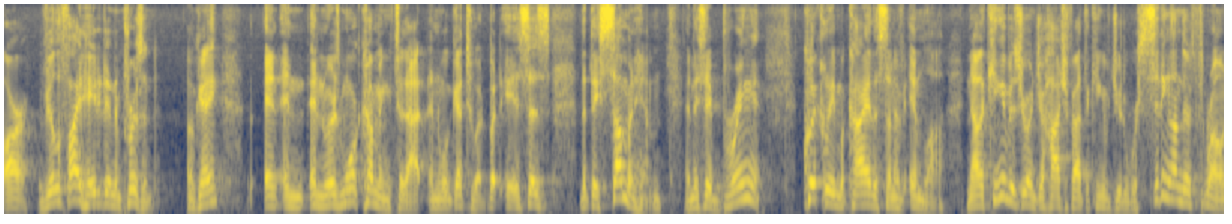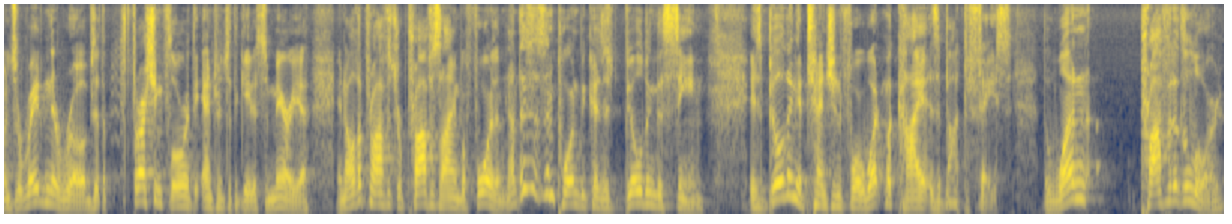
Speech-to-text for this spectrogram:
are vilified, hated, and imprisoned. Okay? And, and, and there's more coming to that, and we'll get to it. But it says that they summon him, and they say, Bring quickly Micaiah the son of Imlah. Now the king of Israel and Jehoshaphat, the king of Judah, were sitting on their thrones, arrayed in their robes, at the threshing floor at the entrance of the gate of Samaria, and all the prophets were prophesying before them. Now this is important because it's building the scene, is building attention for what Micaiah is about to face. The one prophet of the Lord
